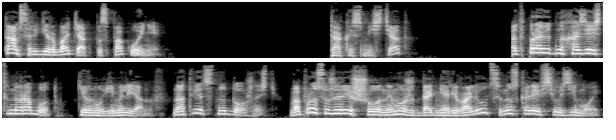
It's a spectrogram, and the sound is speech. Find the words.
там среди работяг поспокойнее. Так и сместят? Отправят на хозяйственную работу, кивнул Емельянов, на ответственную должность. Вопрос уже решенный, может до дня революции, но скорее всего зимой.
